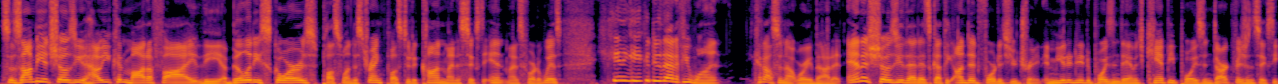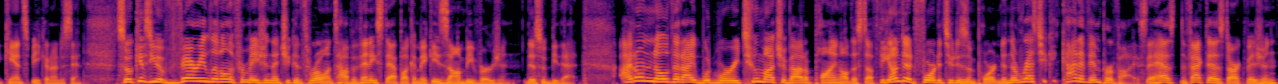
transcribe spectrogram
So Zombie, it shows you how you can modify the ability scores, plus one to strength, plus two to con, minus six to int, minus four to whiz. You can, you can do that if you want. Could also not worry about it. And it shows you that it's got the undead fortitude trait, immunity to poison damage, can't be poisoned, dark vision 60, can't speak and understand. So it gives you a very little information that you can throw on top of any stat block and make a zombie version. This would be that. I don't know that I would worry too much about applying all this stuff. The undead fortitude is important, and the rest you can kind of improvise. It has the fact that it has dark vision,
